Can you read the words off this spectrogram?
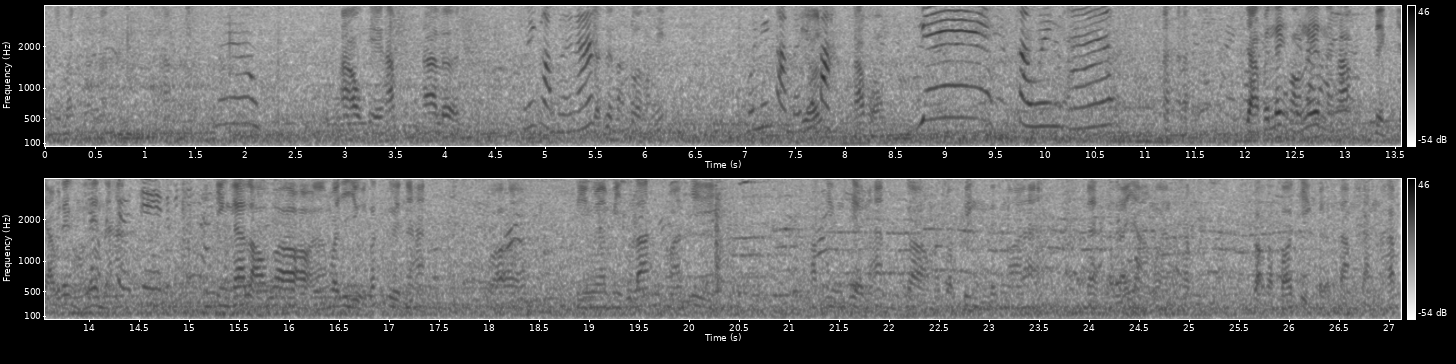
อันนี้ไม่ขนาดนั้นนะไม่เอาอ่าโอเคครับ ได้เลยวันนี้กลับเลยนะ จะขึ้นทางด่วนตรงนี้วันนี้กลับเลยเดี๋ยวใช่ป่ะครับผม เย้ขอบคุณครับอยากไปเล่นของเล่นนะครับ เด็กอยากไปเล่นของเล่นนะฮะเจนไม่ใช่จริงๆแล้วเราก็ว่าจะอยู่สักคืนนะฮะเพราะว่าดีมามีธุระมาที่พักที่กรุงเทพนะฮะก็มาช้อปปิ้งเล็กน้อยนะฮะได้หลายๆอย่างเลยนะครับก็กระเป๋าฉีกเปิดตามกันนะครับ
